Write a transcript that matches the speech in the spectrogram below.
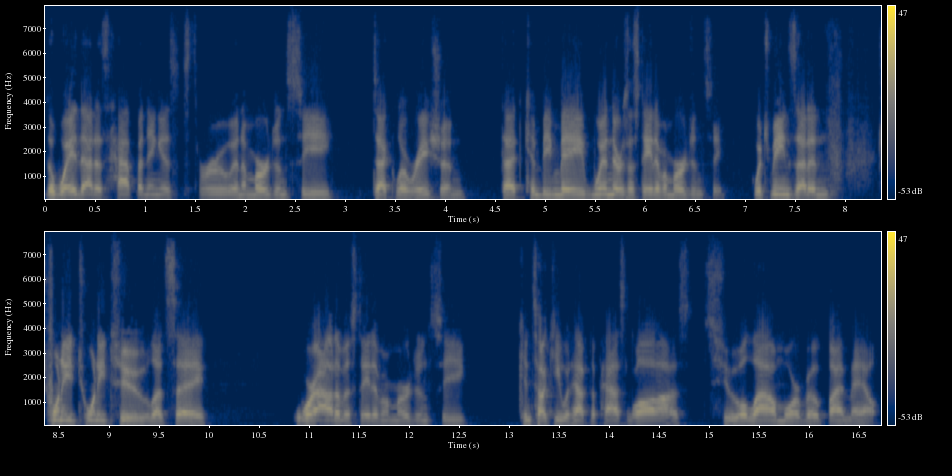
The way that is happening is through an emergency declaration that can be made when there's a state of emergency, which means that in 2022, let's say, we're out of a state of emergency, Kentucky would have to pass laws to allow more vote by mail.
